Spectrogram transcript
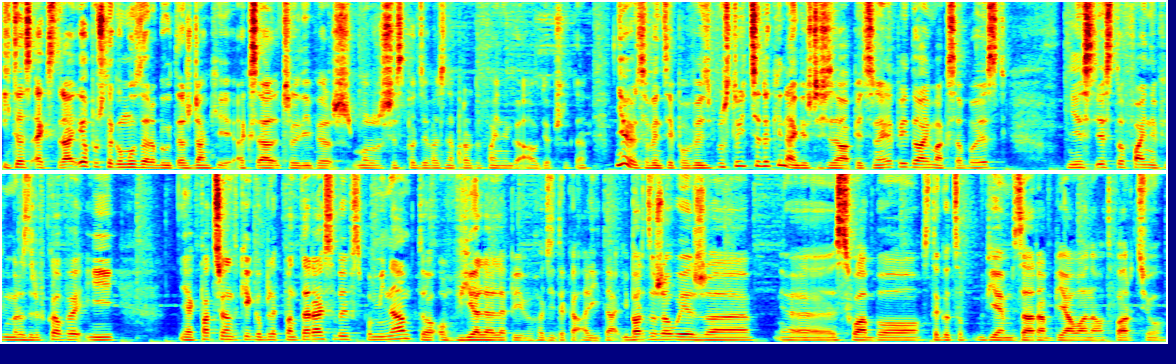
I to jest ekstra. I oprócz tego muze robił też Junkie XL, czyli wiesz, możesz się spodziewać naprawdę fajnego audio przy tym. Nie wiem co więcej powiedzieć, po prostu idźcie do kina, jak jeszcze się załapiecie. Najlepiej do IMAXa, bo jest, jest, jest to fajny film rozrywkowy i jak patrzę na takiego Black Panthera i sobie wspominam, to o wiele lepiej wychodzi taka Alita. I bardzo żałuję, że e, słabo, z tego co wiem, zarabiała na otwarciu.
